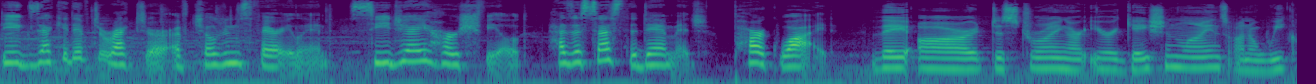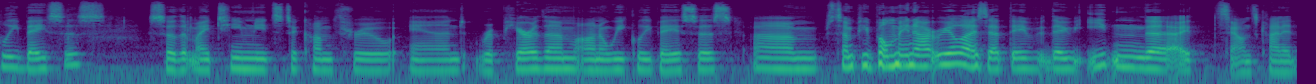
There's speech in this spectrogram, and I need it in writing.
The executive director of Children's Fairyland, CJ Hirschfield, has assessed the damage park wide. They are destroying our irrigation lines on a weekly basis, so that my team needs to come through and repair them on a weekly basis. Um, some people may not realize that they've they've eaten the. It sounds kind of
